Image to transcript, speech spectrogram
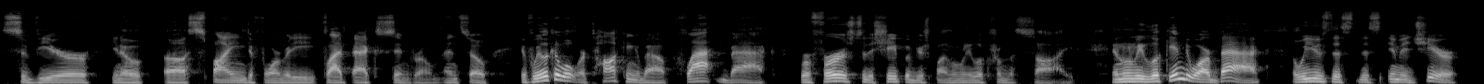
severe, you know, uh, spine deformity flat back syndrome. And so if we look at what we're talking about, flat back refers to the shape of your spine when we look from the side. And when we look into our back, we use this, this image here,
